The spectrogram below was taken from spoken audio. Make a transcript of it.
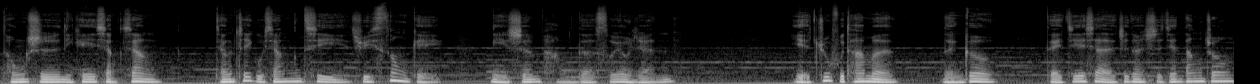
同时，你可以想象将这股香气去送给你身旁的所有人，也祝福他们能够在接下来这段时间当中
